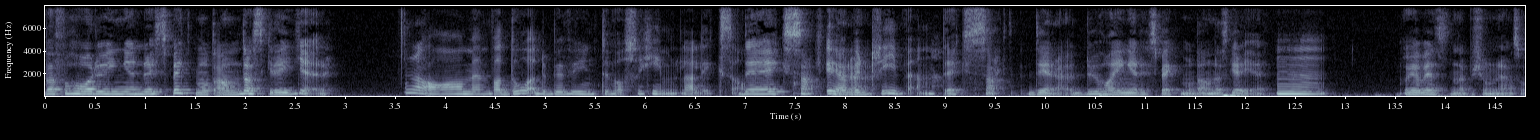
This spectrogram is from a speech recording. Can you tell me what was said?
Varför har du ingen respekt mot andras grejer? Ja men vad då? Du behöver ju inte vara så himla liksom Det är exakt det det överdriven. Det är exakt det det är. Du har ingen respekt mot andras grejer. Och jag vet att den här personen är så.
